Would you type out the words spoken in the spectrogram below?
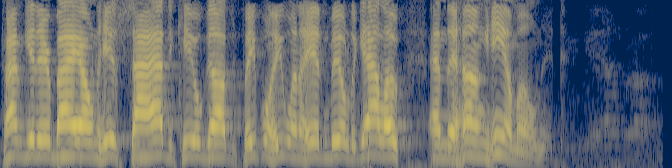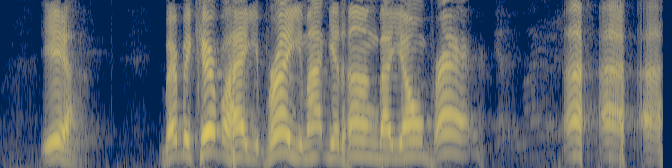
Trying to get everybody on his side to kill God's people. He went ahead and built a gallows and they hung him on it. Yeah. Better be careful how you pray. You might get hung by your own prayer.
